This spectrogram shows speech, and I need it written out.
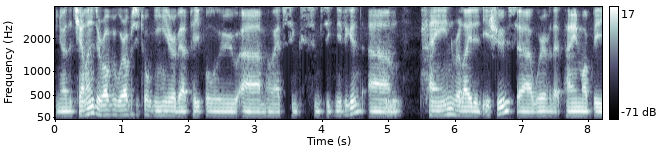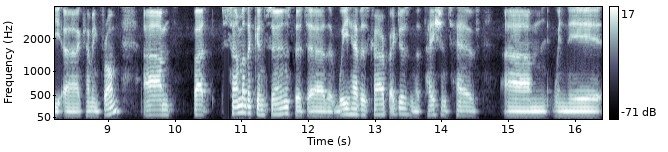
you know the challenge. We're obviously talking here about people who um, who have some significant um, mm. pain-related issues, uh, wherever that pain might be uh, coming from. Um, but some of the concerns that uh, that we have as chiropractors and that patients have um, when they're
